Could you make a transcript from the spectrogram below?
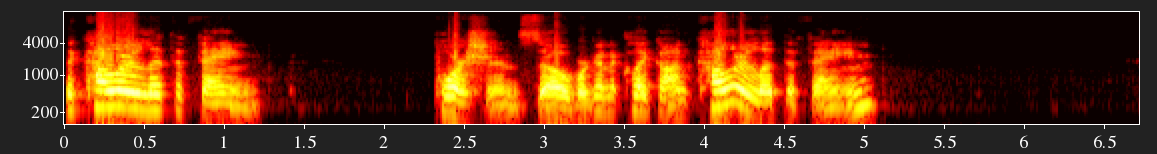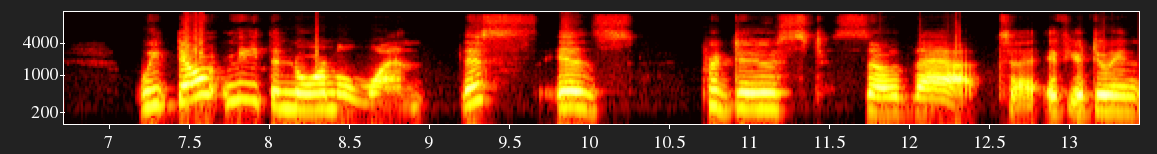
the color lithophane portion. So we're going to click on color lithophane. We don't need the normal one. This is produced so that uh, if you're doing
